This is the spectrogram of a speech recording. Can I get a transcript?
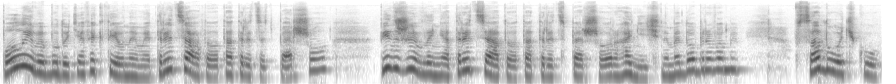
Поливи будуть ефективними 30 та 31, підживлення 30 та 31 органічними добривами. В садочку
